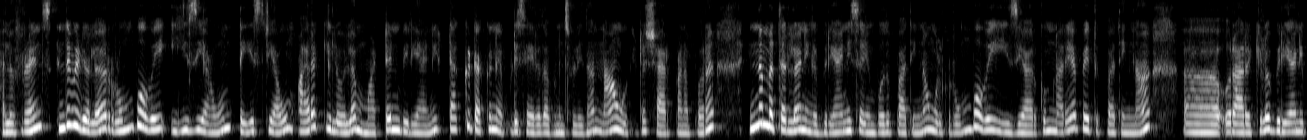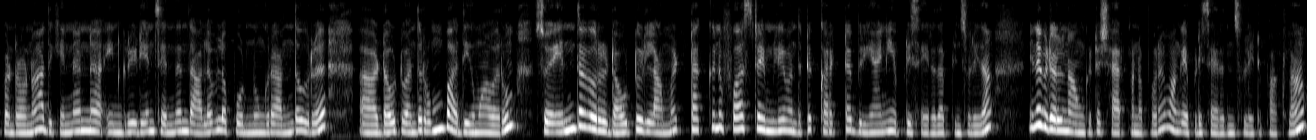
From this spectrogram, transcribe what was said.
ஹலோ ஃப்ரெண்ட்ஸ் இந்த வீடியோவில் ரொம்பவே ஈஸியாகவும் டேஸ்டியாகவும் அரை கிலோவில் மட்டன் பிரியாணி டக்கு டக்குன்னு எப்படி செய்கிறது அப்படின்னு சொல்லி தான் நான் உங்ககிட்ட ஷேர் பண்ண போகிறேன் இந்த மெத்தடில் நீங்கள் பிரியாணி செய்யும்போது பார்த்தீங்கன்னா உங்களுக்கு ரொம்பவே ஈஸியாக இருக்கும். நிறைய பேத்துக்கு பார்த்தீங்கன்னா ஒரு அரை கிலோ பிரியாணி பண்ணுறோன்னா அதுக்கு என்னென்ன இன்க்ரீடியன்ஸ் எந்தெந்த அளவில் போடணுங்கிற அந்த ஒரு டவுட் வந்து ரொம்ப அதிகமாக வரும். ஸோ எந்த ஒரு டவுட்டும் இல்லாமல் டக்குன்னு ஃபர்ஸ்ட் டைம்லேயே வந்துட்டு கரெக்டாக பிரியாணி எப்படி செய்கிறது அப்படின்னு சொல்லி தான் இந்த வீடியோவில் நான் உங்ககிட்ட ஷேர் பண்ண போகிறேன் வாங்க எப்படி செய்கிறதுன்னு சொல்லிட்டு பார்க்கலாம்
